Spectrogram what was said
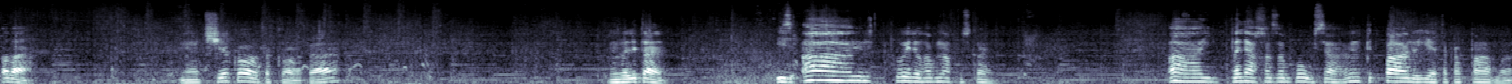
Опа! Не очікував такого, так? Він вилітає. Ізі. А, він хвилю говна пускає. Ай, бляха, забувся. Він підпалює, така падла.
